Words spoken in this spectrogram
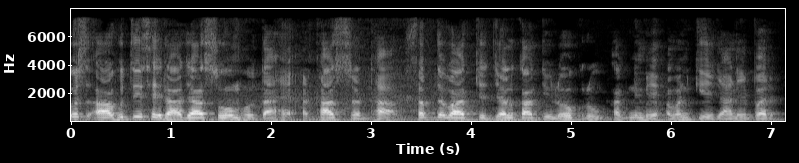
उस आहुति से राजा सोम होता है, अर्थात श्रद्धा। शब्दवाच्य जल का द्विलोक रूप अग्नि में हवन किए जाने पर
